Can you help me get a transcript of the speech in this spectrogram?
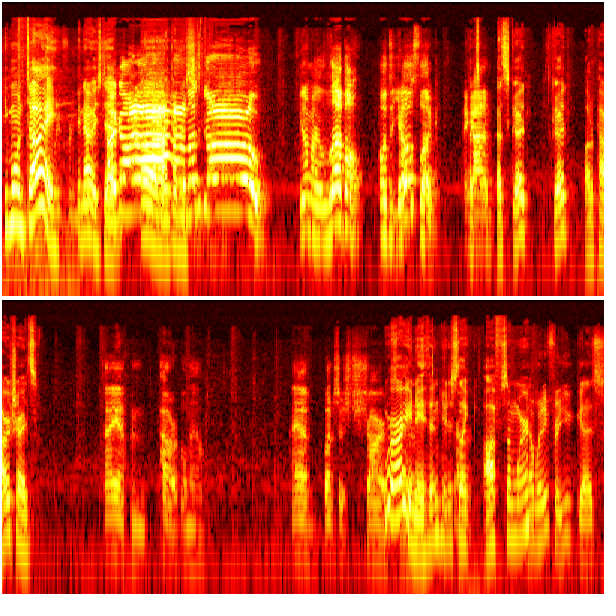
He won't die. Wait for you Okay, now he's dead. I dead. got Oh him! my goodness. Let's go! Get on my level. Oh, it's a yellow slug. I That's, got him. That's good. It's good. A lot of power shards. I am powerful now. I have a bunch of shards. Where are that you, Nathan? You're just like off somewhere. I'm waiting for you guys.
